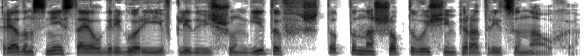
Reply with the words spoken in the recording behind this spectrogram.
Рядом с ней стоял Григорий Евклидович Шунгитов, что-то нашептывающий императрице на ухо.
